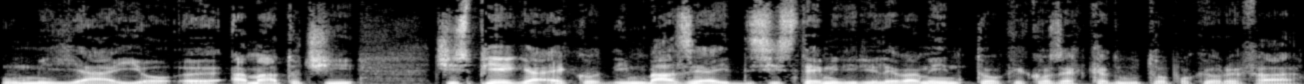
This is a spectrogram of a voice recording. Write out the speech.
un migliaio. Eh, Amato ci, ci spiega, ecco, in base ai sistemi di rilevamento, che cosa è accaduto poche ore fa.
